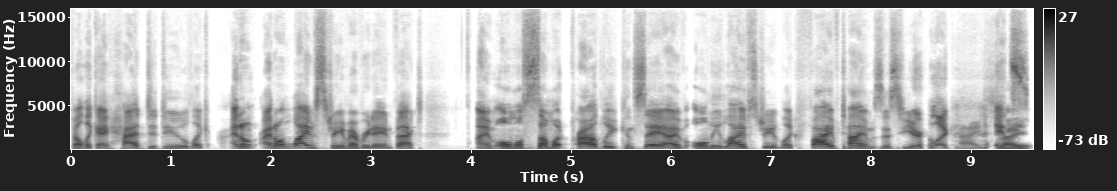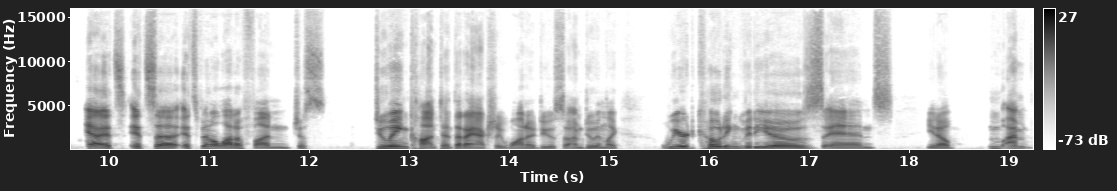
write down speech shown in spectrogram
felt like I had to do. Like I don't I don't live stream every day. In fact, I'm almost somewhat proudly can say I've only live streamed like five times this year. Like nice. it's Right. yeah, it's it's uh it's been a lot of fun just doing content that I actually want to do. So I'm doing like weird coding videos and you know I'm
